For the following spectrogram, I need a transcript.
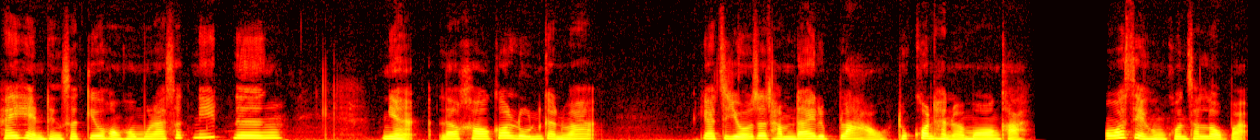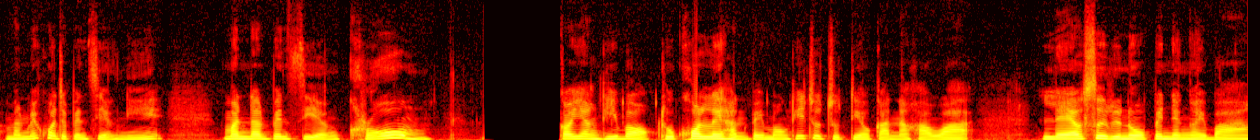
ให้เห็นถึงสกิลของโฮมูระสักนิดนึง เนี่ย แล้วเขาก็ลุ้นกันว่ายาจิโยะจะทำได้หรือเปล่า ทุกคนหันมามองค่ะ เพราะว่าเสียงของคนสลบอะ่ะ มันไม่ควรจะเป็นเสียงนี้ มันดันเป็นเสียงโครม ก็อย่างที่บอกทุกคนเลยหันไปมองที่จุดๆเดียวกันนะคะว่า แล้วซูรุโนเป็นยังไงบ้าง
